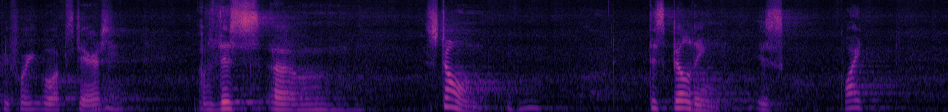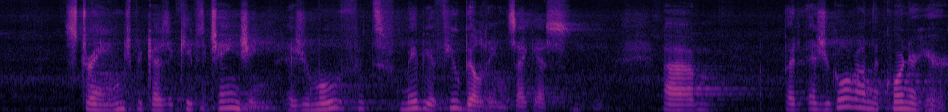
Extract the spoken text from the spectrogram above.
before you go upstairs, mm-hmm. of this um, stone. Mm-hmm. This building is quite strange because it keeps changing as you move. It's maybe a few buildings, I guess. Um, but as you go around the corner here,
